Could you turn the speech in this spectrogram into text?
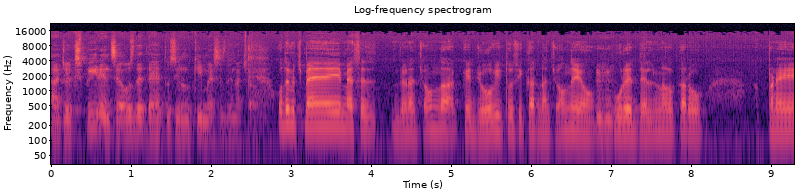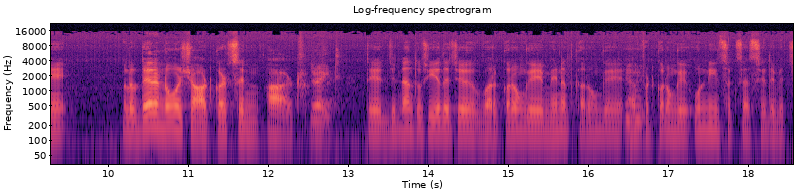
ਅ, ਜੋ ਐਕਸਪੀਰੀਅੰਸ ਹੈ ਉਸ ਦੇ ਤਹਿਤ ਤੁਸੀਂ ਉਹਨਾਂ ਨੂੰ ਕੀ ਮੈਸੇਜ ਦੇਣਾ ਚਾਹੋਗੇ ਉਹਦੇ ਵਿੱਚ ਮੈਂ ਇਹ ਮੈਸੇਜ ਦੇਣਾ ਚਾਹੁੰਦਾ ਕਿ ਜੋ ਵੀ ਤੁਸੀਂ ਕਰਨਾ ਚਾਹੁੰਦੇ ਹੋ ਹਮਮ। ਪੂਰੇ ਦਿਲ ਨਾਲ ਕਰੋ ਆਪਣੇ ਮਤਲਬ there are no shortcuts in art right ਤੇ ਜਿੰਨਾ ਤੁਸੀਂ ਇਹਦੇ 'ਚ ਵਰਕ ਕਰੋਗੇ ਮਿਹਨਤ ਕਰੋਗੇ। ਐਫਰਟ ਕਰੋਗੇ ਉਨੀ ਸਕਸੈਸ ਇਹਦੇ ਵਿੱਚ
